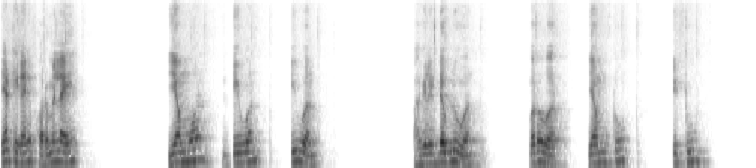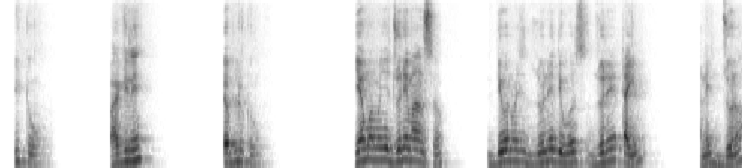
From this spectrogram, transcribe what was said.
या ठिकाणी फॉर्म्युला आहे. M one D one T one भागिले डब्ल्यू वन बरोबर M two D two T two भागिले डब्ल्यू टू एम वन म्हणजे जुने माणसं डी वन म्हणजे जुने दिवस जुने टाईम आणि जुनं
